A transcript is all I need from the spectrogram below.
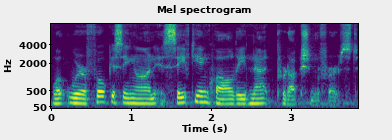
what we're focusing on is safety and quality, not production first.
